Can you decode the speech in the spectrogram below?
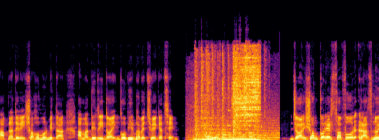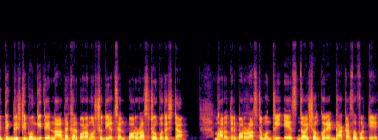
আপনাদের এই সহমর্মিতা আমাদের হৃদয় গভীরভাবে ছুঁয়ে গেছে। জয়শঙ্করের সফর রাজনৈতিক দৃষ্টিভঙ্গিতে না দেখার পরামর্শ দিয়েছেন পররাষ্ট্র উপদেষ্টা। ভারতের পররাষ্ট্রমন্ত্রী এস জয়শঙ্করের ঢাকা সফরকে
